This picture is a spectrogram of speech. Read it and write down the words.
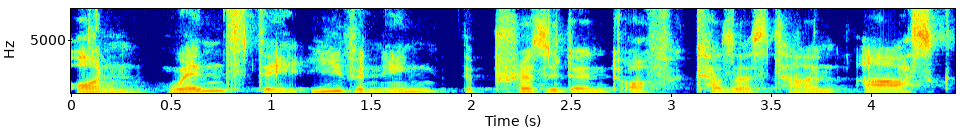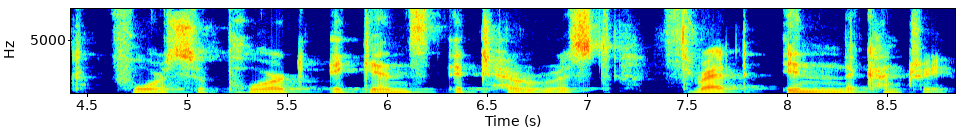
On Wednesday evening, the president of Kazakhstan asked for support against a terrorist threat in the country.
